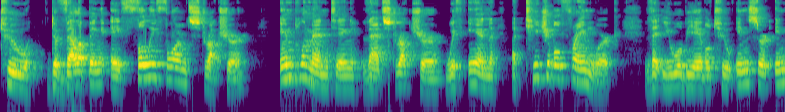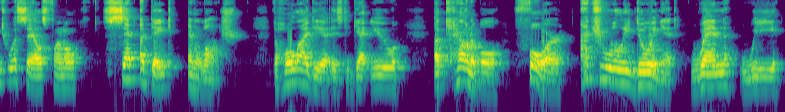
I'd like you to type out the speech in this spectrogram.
to developing a fully formed structure implementing that structure within a teachable framework that you will be able to insert into a sales funnel, set a date, and launch. The whole idea is to get you accountable for actually doing it when we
